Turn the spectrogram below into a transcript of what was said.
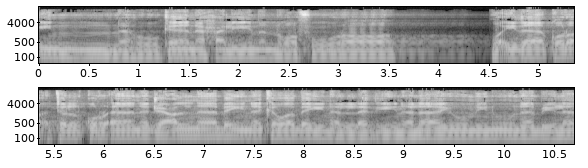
إنه كان حليما غفورا. وإذا قرأت القرآن جعلنا بينك وبين الذين لا يؤمنون بالآخرة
